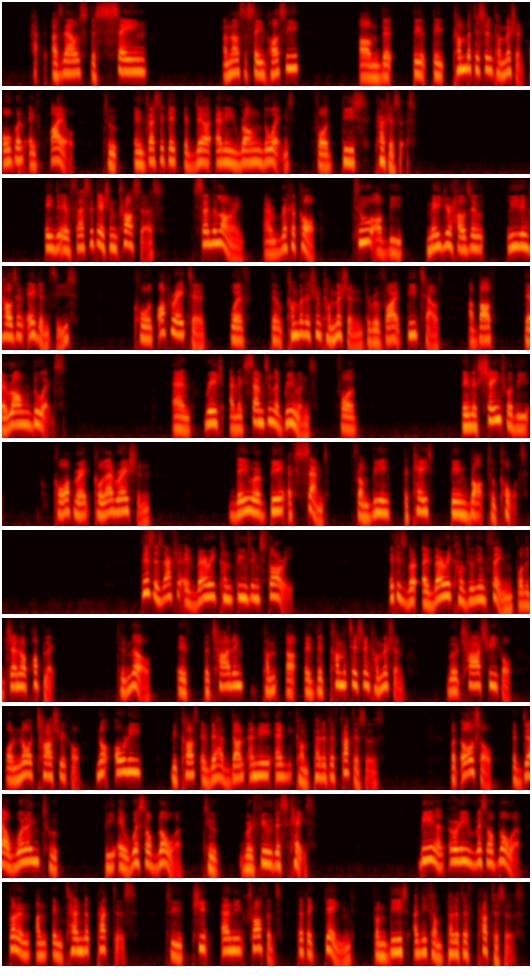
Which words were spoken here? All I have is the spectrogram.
ha- announced the same announced the same policy. Um, the, the the competition commission opened a file to investigate if there are any wrongdoings for these practices. In the investigation process, Centaline and Ricacorp, two of the major housing leading housing agencies, cooperated with the Competition Commission to provide details about their wrongdoings and reach an exemption agreement for in exchange for the cooperate collaboration they were being exempt from being the case being brought to court. This is actually a very confusing story. It is a very confusing thing for the general public to know if the charging com- uh, if the competition commission will charge people or not charge people, not only because if they have done any anti competitive practices, but also if they are willing to be a whistleblower to review this case. Being an early whistleblower got an unintended practice to keep any profits that they gained from these anti competitive practices.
